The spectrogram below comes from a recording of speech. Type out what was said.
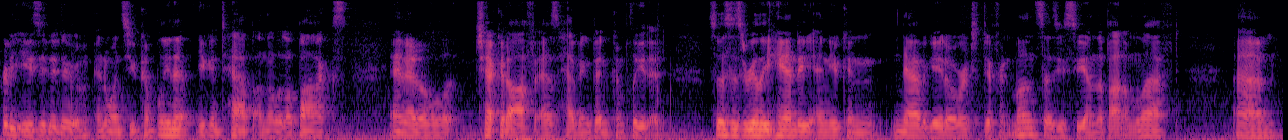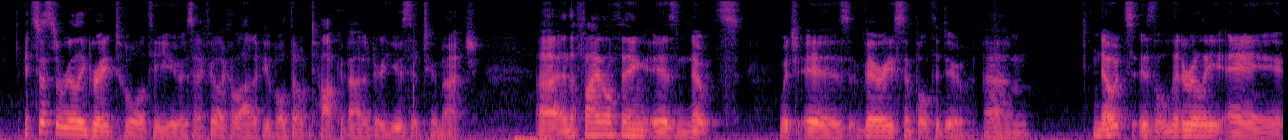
pretty easy to do. And once you complete it, you can tap on the little box and it'll check it off as having been completed. So this is really handy and you can navigate over to different months as you see on the bottom left. Um, it's just a really great tool to use. I feel like a lot of people don't talk about it or use it too much. Uh, and the final thing is notes, which is very simple to do. Um, notes is literally a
